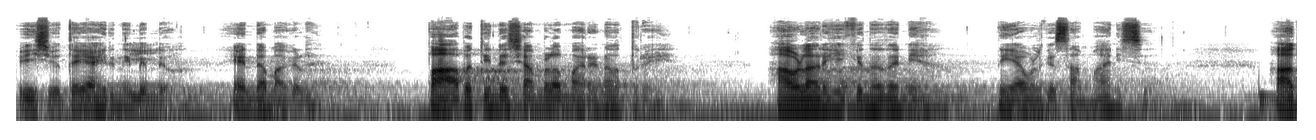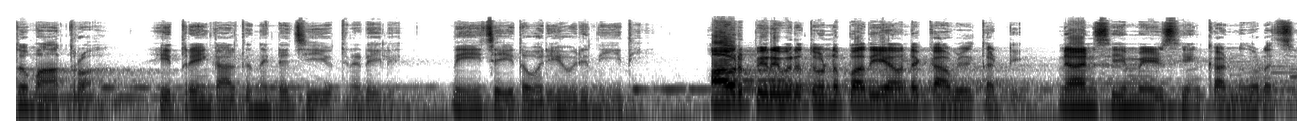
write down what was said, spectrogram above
വിശുദ്ധയായിരുന്നില്ലല്ലോ എന്റെ മകൾ. പാപത്തിന്റെ ശമ്പളം മരണം അത്രേ. അവൾ അർഹിക്കുന്നത് തന്നെയാണ് നീ അവൾക്ക് സമ്മാനിച്ച് അതുമാത്രമാ ഇത്രയും കാലത്ത് നിന്റെ ജീവിതത്തിനിടയിൽ നീ ചെയ്ത ഒരേ ഒരു നീതി. അവർ പിറിവിറുത്തുകൊണ്ട് പതിയെ അവന്റെ കവിളിൽ തട്ടി. നാൻസിയും മേഴ്സിയും കണ്ണു തുടച്ചു.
